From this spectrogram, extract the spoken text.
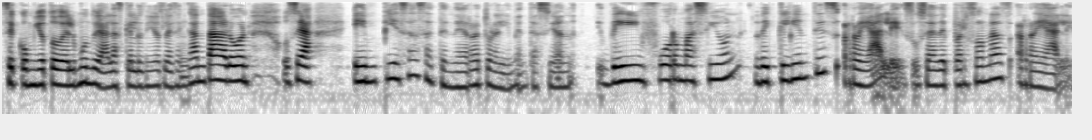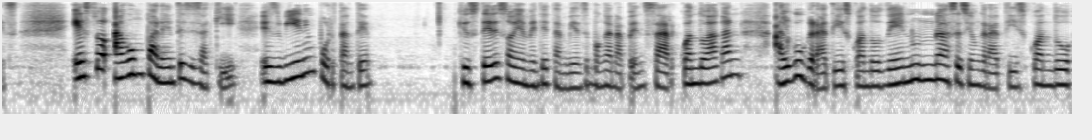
se comió todo el mundo y a las que los niños les encantaron, o sea, empiezas a tener retroalimentación de información de clientes reales, o sea, de personas reales. Esto hago un paréntesis aquí, es bien importante que ustedes obviamente también se pongan a pensar cuando hagan algo gratis, cuando den una sesión gratis, cuando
